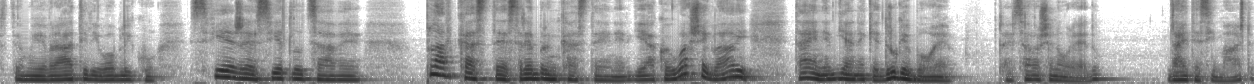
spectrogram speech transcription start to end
ste mu je vratili u obliku svježe, svjetlucave, plavkaste, srebrnkaste energije. Ako je u vašoj glavi ta energija neke druge boje, to je savršeno u redu. Dajte si maštu.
